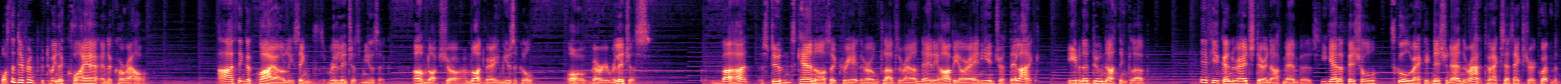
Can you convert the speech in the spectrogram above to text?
What's the difference between a choir and a chorale? I think a choir only sings religious music. I'm not sure. I'm not very musical. Or very religious. But students can also create their own clubs around any hobby or any interest they like. Even a do-nothing club. If you can register enough members, you get official school recognition and the right to access extra equipment.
